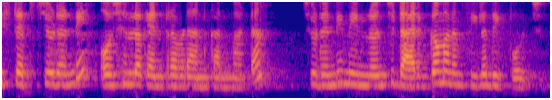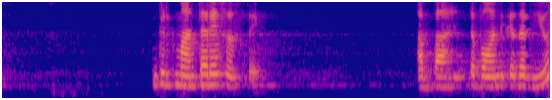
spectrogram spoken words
ఈ స్టెప్స్ చూడండి ఓషన్లోకి ఎంటర్ అవ్వడానికి అనమాట చూడండి దీనిలోంచి డైరెక్ట్గా మనం సీలో దిగిపోవచ్చు. ఇక్కడికి మంతరేస్ వస్తాయి. అబ్బా ఎంత బాగుంది కదా వ్యూ.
